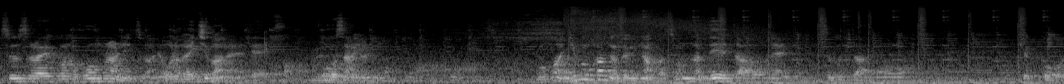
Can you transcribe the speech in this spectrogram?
ツーストライク後のホームラン率はね俺が一番なんやて王さんよりも。僕は日本監督の時になんかそんなデータをね作ったの結構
